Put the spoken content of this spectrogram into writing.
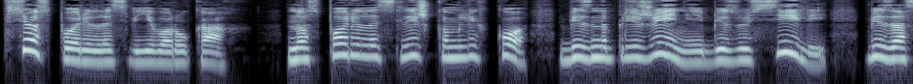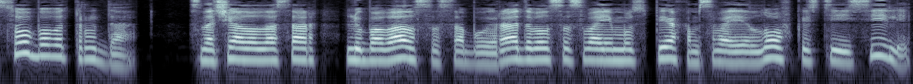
Все спорилось в его руках но спорилось слишком легко, без напряжения, без усилий, без особого труда. Сначала Лосар любовался собой, радовался своим успехам, своей ловкости и силе,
